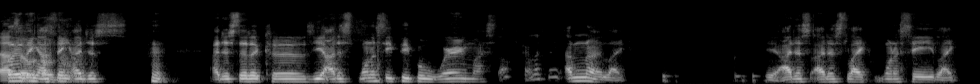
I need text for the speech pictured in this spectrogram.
Uh, so- I think I just I just did it because yeah, I just want to see people wearing my stuff kind of thing. I don't know, like yeah, I just I just like want to see like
